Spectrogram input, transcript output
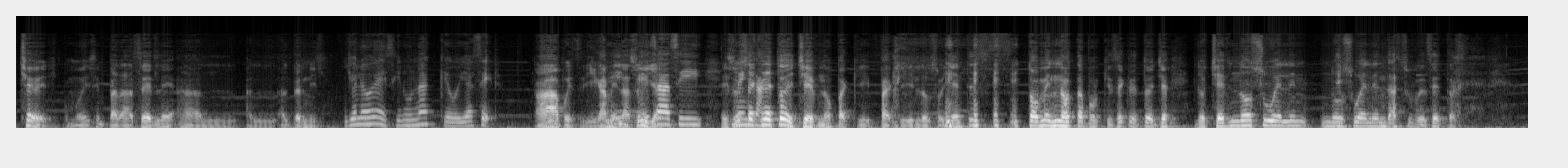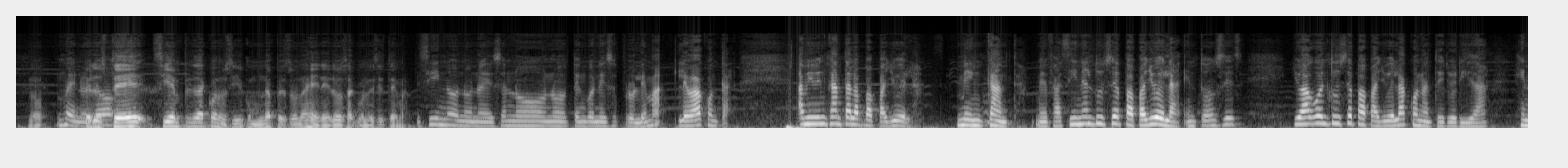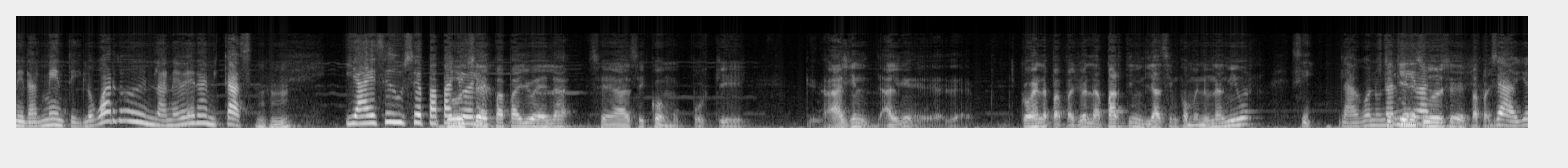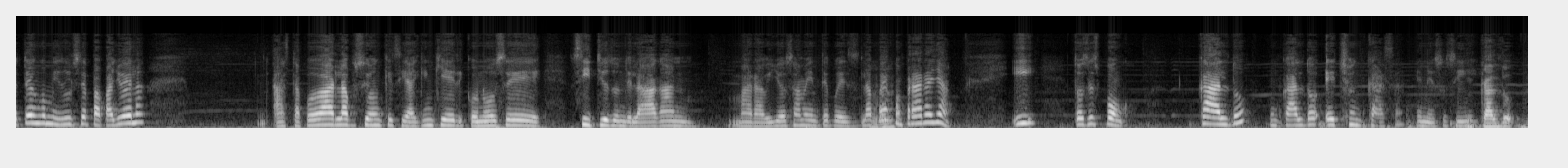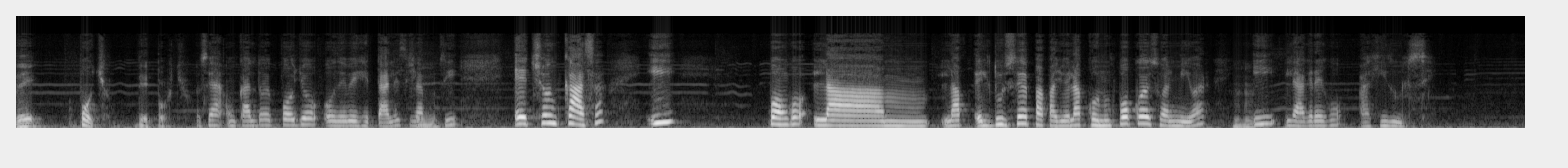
chévere, como dicen, para hacerle al, al, al pernil. Yo le voy a decir una que voy a hacer. Ah, pues dígame la suya. es un secreto de chef, ¿no? Para que, para que los oyentes tomen nota porque es secreto de chef. Los chefs no suelen, no suelen dar sus recetas, ¿no? Bueno, Pero no- usted siempre la ha conocido como una persona generosa con ese tema. Sí, no, no, no, eso no, no tengo en eso problema. Le voy a contar. A mí me encanta la papayuela, me encanta, me fascina el dulce de papayuela. Entonces, yo hago el dulce de papayuela con anterioridad generalmente y lo guardo en la nevera de mi casa. Ujú. Y a ese dulce de papayuela, Dulce de papayuela se hace como porque alguien, alguien eh, cogen la papayuela, la parten y la hacen como en un almíbar. sí, la hago en un Usted tiene su almíbar. dulce de papayuela. O sea, yo tengo mi dulce de papayuela. Hasta puedo dar la opción que si alguien quiere, conoce sitios donde la hagan maravillosamente, pues la puede comprar allá. Y entonces pongo caldo, un caldo hecho en casa, en eso Un sí, caldo de, pollo. De pollo. O sea, un caldo de pollo o de vegetales, la- Sí. hecho en casa y pongo la, mm, la- el dulce de papayuela con un poco de su almíbar y le agrego ají dulce.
